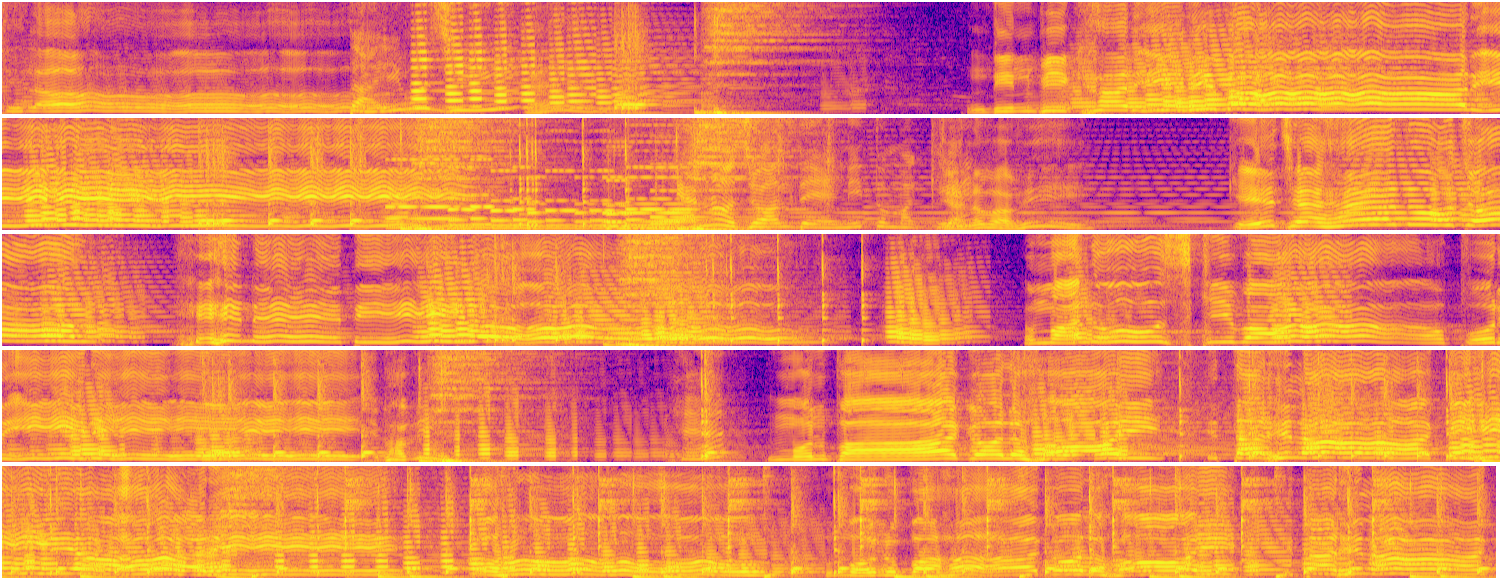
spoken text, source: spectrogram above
গিয়েছিলাম তাই বুঝি? হ্যাঁ। দিন ভিখারির বাড়ি। কেন জল দেয়নি তোমাকে? জানো ভাবি কে যেন জল এনে দিল? মানুষ কি বা ভাবি হ্যাঁ? মন পাগল হয় তার লাগিয়া মন পাগল হয় তার লাগিয়া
